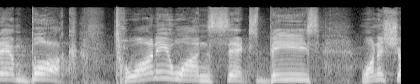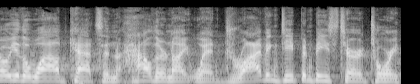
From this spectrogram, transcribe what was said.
him book 21 6 Bees. Want to show you the Wildcats and how their night went. Driving deep in Bees territory.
